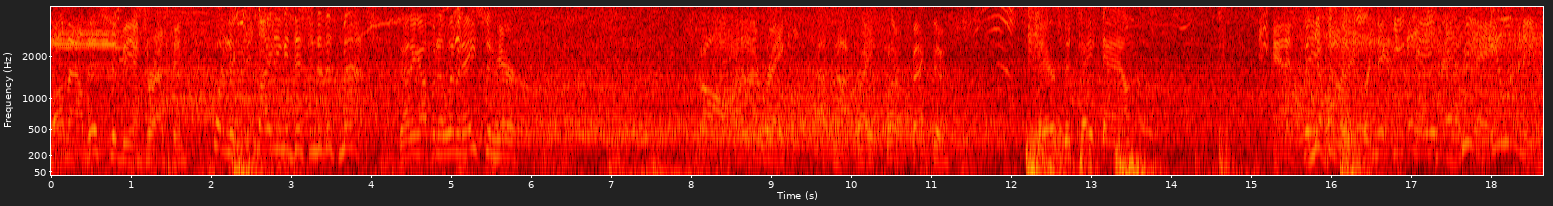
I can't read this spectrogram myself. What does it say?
well, now this should be interesting. What an exciting addition to this match. Setting up an elimination here. Oh, an eye rake. That's not right, but effective. There's the takedown. And it's you for Nikki been eliminated.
